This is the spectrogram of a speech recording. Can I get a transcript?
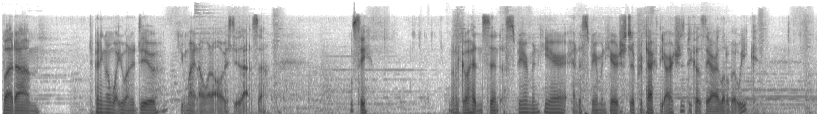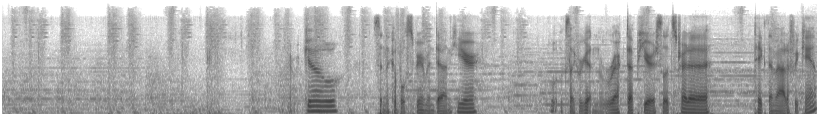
but um, depending on what you want to do, you might not want to always do that, so we'll see. I'm going to go ahead and send a spearman here and a spearman here just to protect the archers because they are a little bit weak. There we go. Send a couple spearmen down here. Ooh, looks like we're getting wrecked up here, so let's try to take them out if we can.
